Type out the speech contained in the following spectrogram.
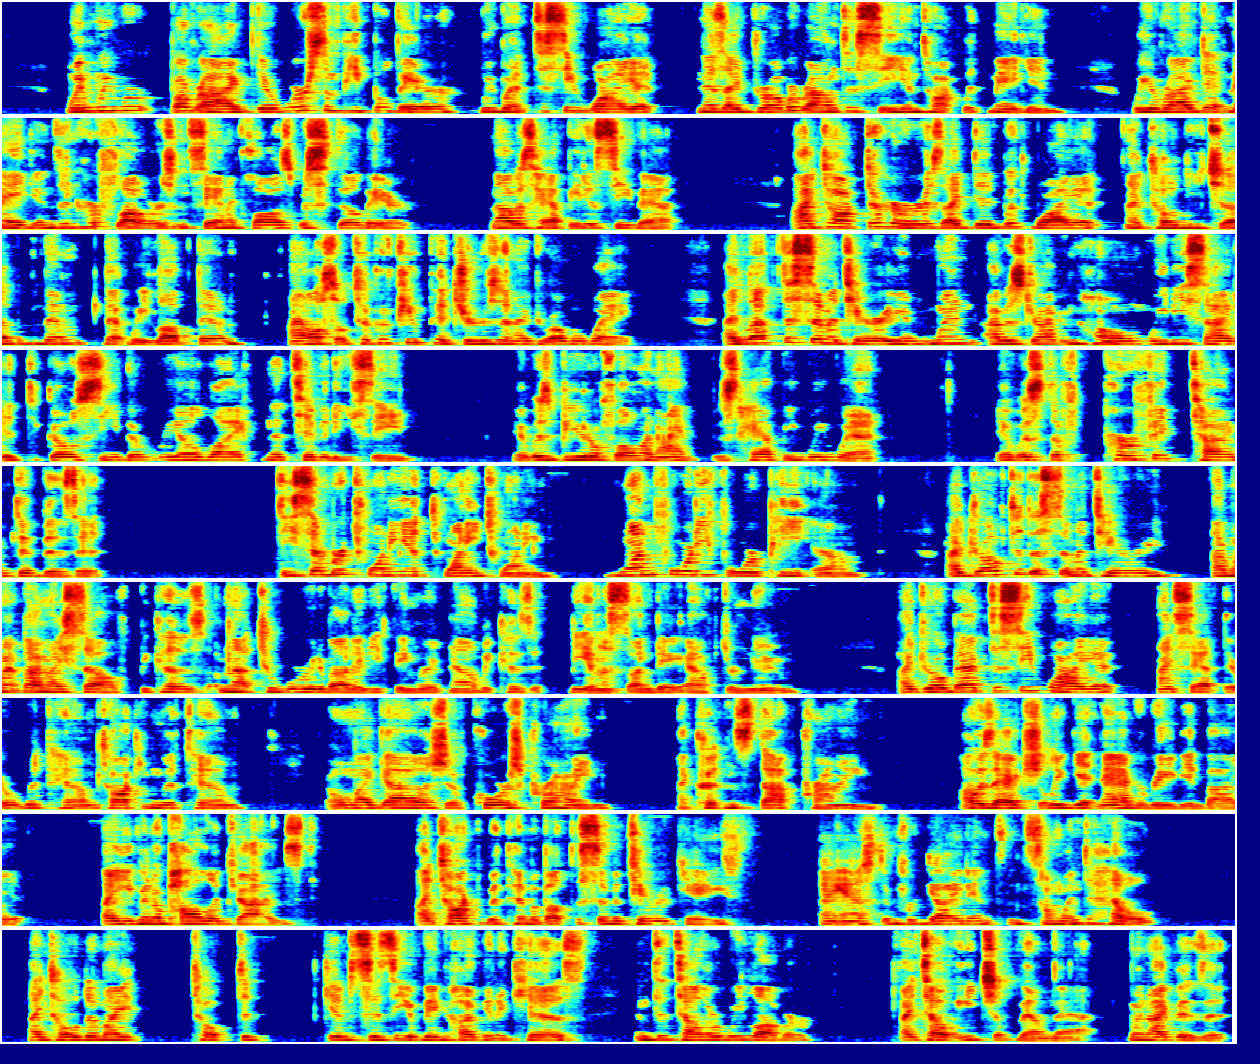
When we were arrived, there were some people there. We went to see Wyatt, and as I drove around to see and talk with Megan, we arrived at Megan's and her flowers and Santa Claus was still there. And I was happy to see that. I talked to her as I did with Wyatt. I told each of them that we loved them. I also took a few pictures and I drove away. I left the cemetery, and when I was driving home, we decided to go see the real life nativity scene. It was beautiful, and I was happy we went. It was the perfect time to visit. December 20th, 2020, 1:44 p.m. I drove to the cemetery I went by myself because I'm not too worried about anything right now because it being a Sunday afternoon. I drove back to see Wyatt. I sat there with him, talking with him. Oh my gosh, of course, crying. I couldn't stop crying. I was actually getting aggravated by it. I even apologized. I talked with him about the cemetery case. I asked him for guidance and someone to help. I told him I told to give Sissy a big hug and a kiss and to tell her we love her. I tell each of them that when I visit.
